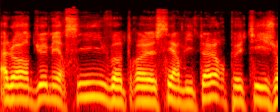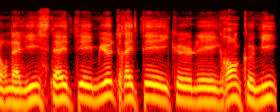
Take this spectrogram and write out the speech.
Alors, Dieu merci, votre serviteur, petit journaliste, a été mieux traité que les grands commis,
